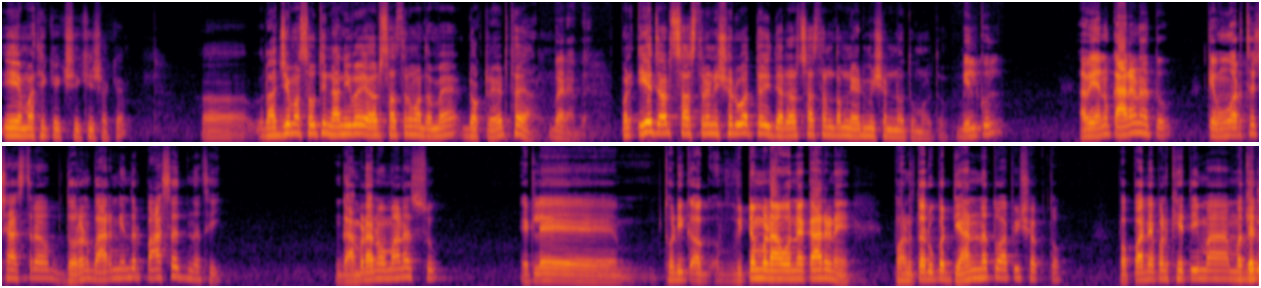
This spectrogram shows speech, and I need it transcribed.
એ એમાંથી કંઈક શીખી શકે. રાજ્યમાં સૌથી નાની વયે અર્થશાસ્ત્રમાં તમે ડોક્ટરેટ થયા. બરાબર. પણ એ જ અર્થશાસ્ત્રની શરૂઆત થઈ ત્યારે અર્થશાસ્ત્રમાં તમને એડમિશન નહોતું મળતું. બિલકુલ. હવે એનું કારણ હતું કે હું અર્થશાસ્ત્ર ધોરણ બારની અંદર પાસ જ નથી. ગામડાનો માણસ છું. એટલે થોડીક વિટંબણાઓને કારણે ભણતર ઉપર ધ્યાન નહોતો આપી શકતો. પપ્પાને પણ ખેતીમાં મદદ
